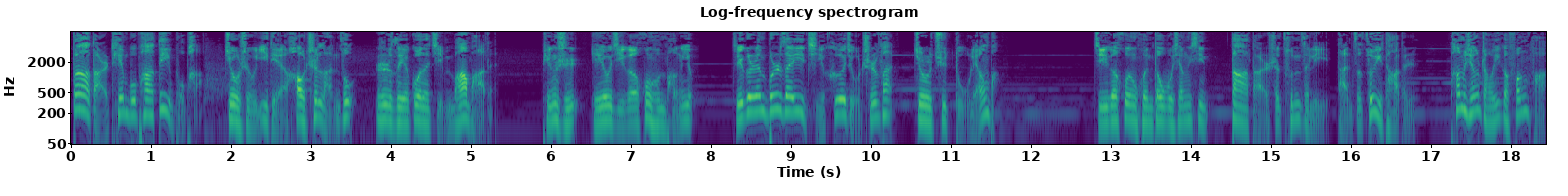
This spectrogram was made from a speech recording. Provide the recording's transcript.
大胆天不怕地不怕，就是有一点好吃懒做，日子也过得紧巴巴的。平时也有几个混混朋友，几个人不是在一起喝酒吃饭，就是去赌两把。几个混混都不相信大胆是村子里胆子最大的人，他们想找一个方法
